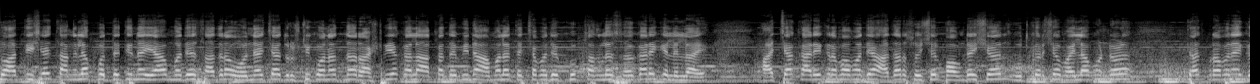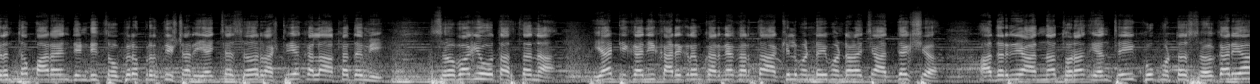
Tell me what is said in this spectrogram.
तो अतिशय चांगल्या पद्धतीनं यामध्ये साजरा होण्याच्या दृष्टिकोनातनं राष्ट्रीय कला अकादमीनं आम्हाला त्याच्यामध्ये खूप चांगलं सहकार्य केलेलं आहे. आजच्या कार्यक्रमामध्ये आधार सोशल फाउंडेशन उत्कर्ष महिला मंडळ त्याचप्रमाणे ग्रंथपारायण दिंडी चौफेर प्रतिष्ठान यांच्यासह राष्ट्रीय कला अकादमी सहभागी होत असताना या ठिकाणी कार्यक्रम करण्याकरता अखिल मंडई मंडळाचे अध्यक्ष आदरणीय अण्णा थोरात यांचंही खूप मोठं सहकार्य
